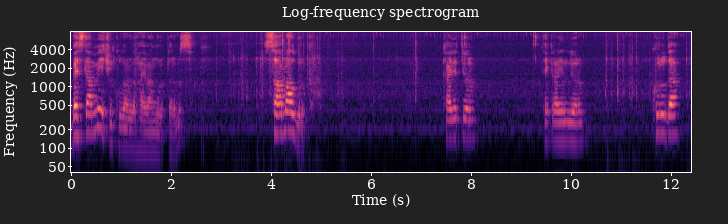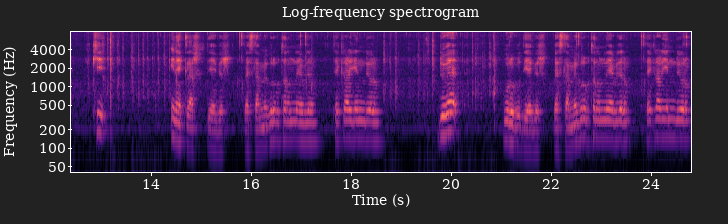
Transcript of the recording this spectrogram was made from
Beslenme için kullanılır hayvan gruplarımız. Sağmal grup. Kaydet diyorum. Tekrar yeniliyorum. Kuruda ki inekler diye bir beslenme grubu tanımlayabilirim. Tekrar yeniliyorum. Düve grubu diye bir beslenme grubu tanımlayabilirim. Tekrar yeniliyorum.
